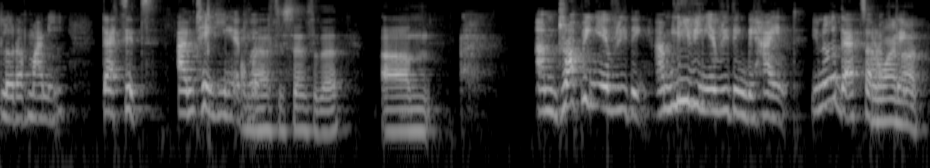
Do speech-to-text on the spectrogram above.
load of money. That's it. I'm taking it with gonna have to censor that. Um, I'm dropping everything. I'm leaving everything behind. You know that sort but of why thing. not?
